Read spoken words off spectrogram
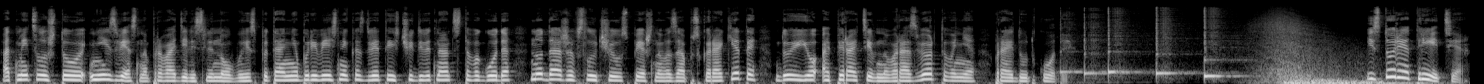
отметил, что неизвестно, проводились ли новые испытания «Буревестника» с 2019 года, но даже в случае успешного запуска ракеты до ее оперативного развертывания пройдут годы. История третья.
